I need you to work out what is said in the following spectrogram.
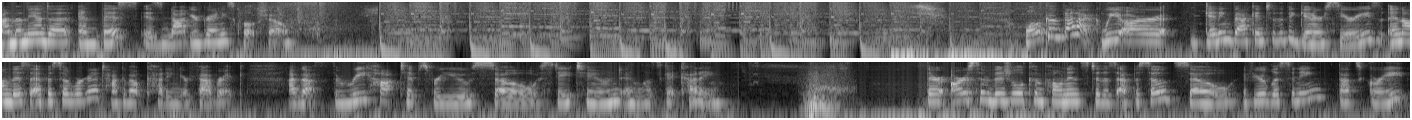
I'm Amanda, and this is Not Your Granny's Quilt Show. Welcome back. We are getting back into the beginner series, and on this episode, we're going to talk about cutting your fabric. I've got three hot tips for you, so stay tuned and let's get cutting. There are some visual components to this episode, so if you're listening, that's great.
